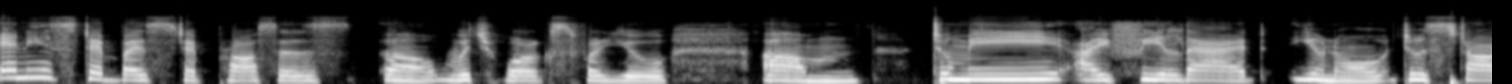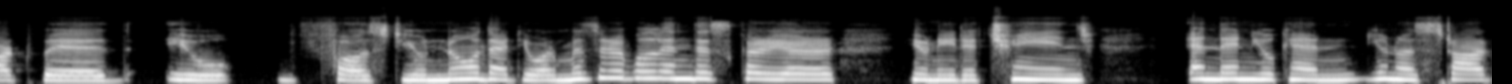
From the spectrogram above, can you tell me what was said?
any step by step process uh, which works for you. Um, to me, I feel that, you know, to start with, you first, you know that you are miserable in this career, you need a change and then you can you know start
